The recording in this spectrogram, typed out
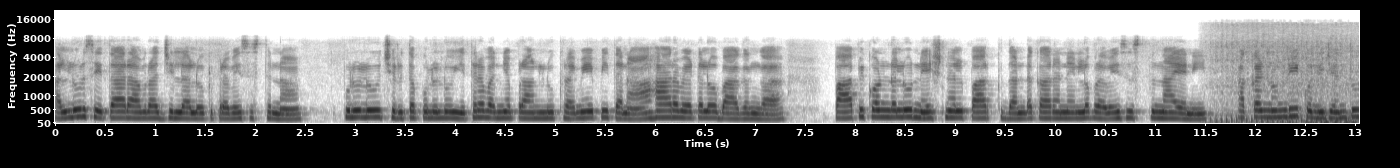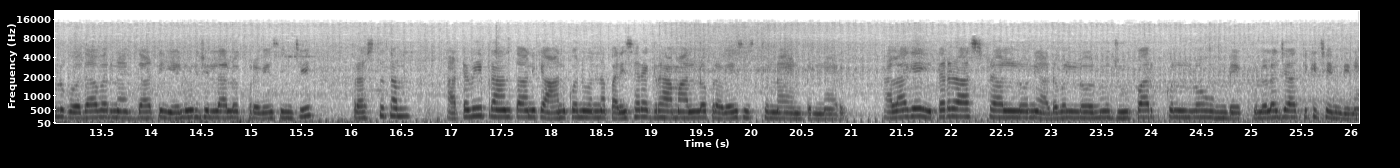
అల్లూరు సీతారామరాజు జిల్లాలోకి ప్రవేశిస్తున్న పులులు చిరుత పులులు ఇతర వన్యప్రాణులు క్రమేపీ తన ఆహార వేటలో భాగంగా పాపికొండలు నేషనల్ పార్క్ దండకారణ్యంలో ప్రవేశిస్తున్నాయని అక్కడి నుండి కొన్ని జంతువులు గోదావరి నది దాటి ఏలూరు జిల్లాలోకి ప్రవేశించి ప్రస్తుతం అటవీ ప్రాంతానికి ఆనుకొని ఉన్న పరిసర గ్రామాల్లో ప్రవేశిస్తున్నాయంటున్నారు. అలాగే ఇతర రాష్ట్రాల్లోని అడవుల్లోనూ జూ పార్కుల్లో ఉండే పులుల జాతికి చెందిన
